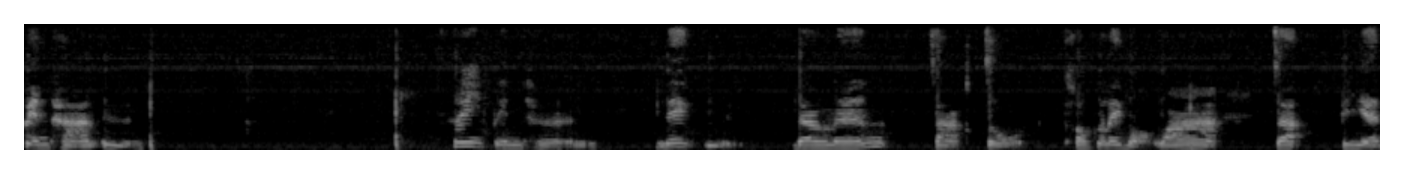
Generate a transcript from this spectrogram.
เป็นฐานอื่น ให้เป็นฐานเลขอื่น ดังนั้นจากโจทย์เขาก็เลยบอกว่าจะเปลี่ยน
